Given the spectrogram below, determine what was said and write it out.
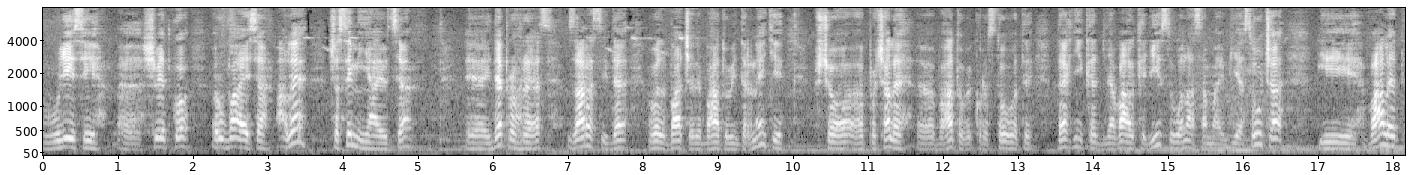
в лісі е, швидко рубається, але часи міняються, е, йде прогрес. Зараз йде, ви бачили багато в інтернеті, що е, почали е, багато використовувати техніки для валки лісу. Вона сама б'є суча, і валить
